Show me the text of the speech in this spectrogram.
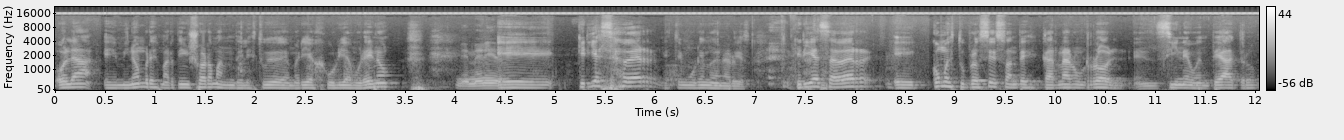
Hola, eh, mi nombre es Martín Schwarman del estudio de María Julia Moreno. Bienvenido. Eh, quería saber, me estoy muriendo de nervios, quería saber eh, cómo es tu proceso antes de encarnar un rol en cine o en teatro,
